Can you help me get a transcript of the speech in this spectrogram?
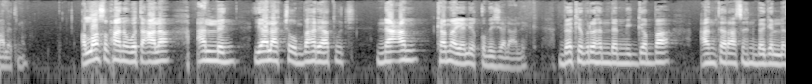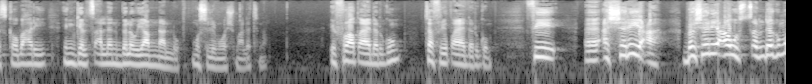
مالتنا الله سبحانه وتعالى علن يا لاتشوم بحريات نعم كما يليق بجلالك بكبره اندم يقبا አንተ ራስህን በገለጽከው ባህሪ እንገልጻለን ብለው ያምናሉ ሙስሊሞች ማለት ነው ኢፍራጥ አያደርጉም ተፍሪጥ አያደርጉም ፊ አሸሪዓ በሸሪዓ ውስጥም ደግሞ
